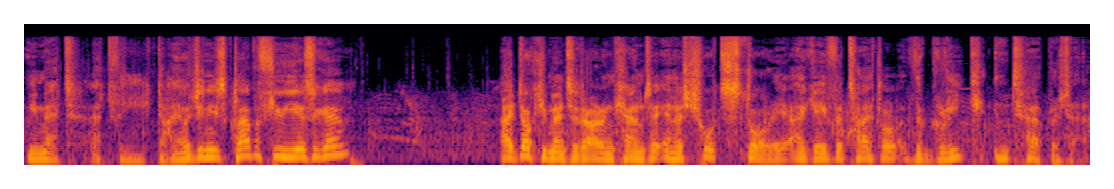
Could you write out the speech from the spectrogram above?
we met at the Diogenes Club a few years ago. I documented our encounter in a short story I gave the title The Greek Interpreter.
